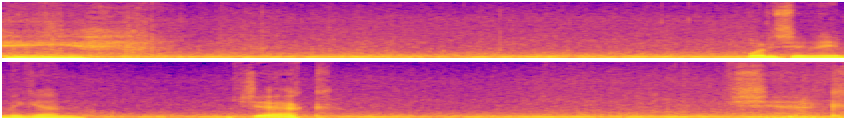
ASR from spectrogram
Okay. What is your name again? Jack. Jack.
